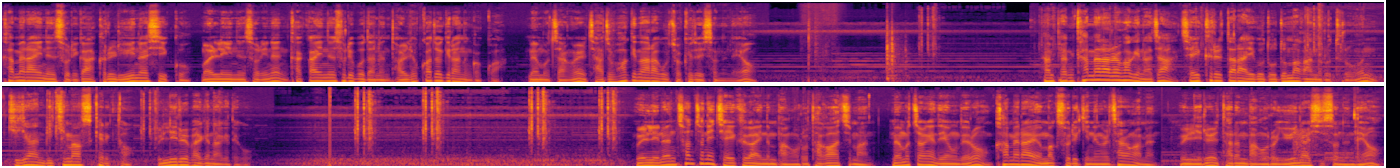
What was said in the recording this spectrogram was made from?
카메라에 있는 소리가 그를 유인할 수 있고 멀리 있는 소리는 가까이 있는 소리보다는 덜 효과적이라는 것과 메모장을 자주 확인하라고 적혀져 있었는데요. 한편 카메라를 확인하자 제이크를 따라 이곳 오두막 안으로 들어온 기괴한 미키마우스 캐릭터 윌리를 발견하게 되고 윌리는 천천히 제이크가 있는 방으로 다가왔지만 메모장의 내용대로 카메라의 음악 소리 기능을 사용하면 윌리를 다른 방으로 유인할 수 있었는데요.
